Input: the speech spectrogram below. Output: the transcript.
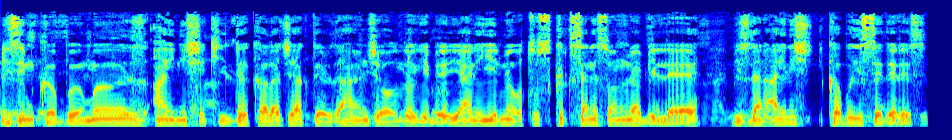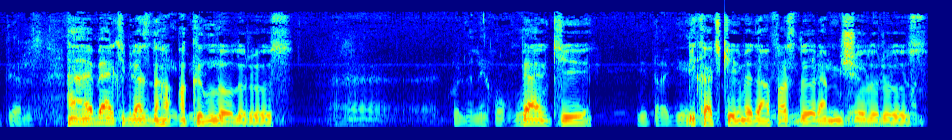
bizim kabımız aynı şekilde kalacaktır daha önce olduğu gibi. Yani 20, 30, 40 sene sonra bile bizden aynı kabı hissederiz. Ha, belki biraz daha akıllı oluruz. Belki birkaç kelime daha fazla öğrenmiş oluruz.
